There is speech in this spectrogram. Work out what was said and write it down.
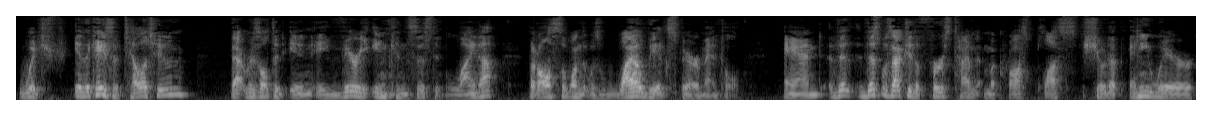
Which, in the case of Teletoon, that resulted in a very inconsistent lineup, but also one that was wildly experimental. And th- this was actually the first time that Macross Plus showed up anywhere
